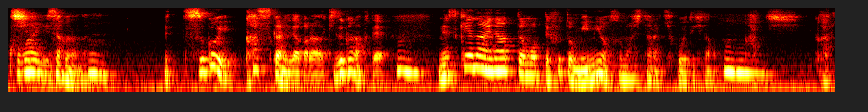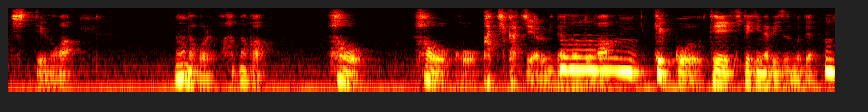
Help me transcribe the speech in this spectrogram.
小さくなるうん。ですごいかすかにだから気づかなくてうん。寝つけないなって思ってふと耳を澄ましたら聞こえてきたの、うんカチカチっていうのが。なんだこれ？あなんか歯を歯をこうカチカチやるみたいな音がうん結構定期的なリズムで。うん。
